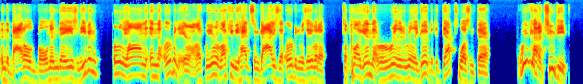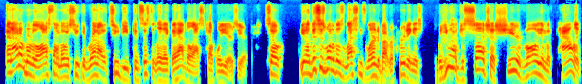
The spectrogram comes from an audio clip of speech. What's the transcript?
in the battled Bollman days, and even early on in the Urban era, like we were lucky we had some guys that Urban was able to to plug in that were really really good, but the depth wasn't there. We've got a two deep, and I don't remember the last time OSU could run out of two deep consistently like they have the last couple of years here. So you know, this is one of those lessons learned about recruiting is when you have just such a sheer volume of talent,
